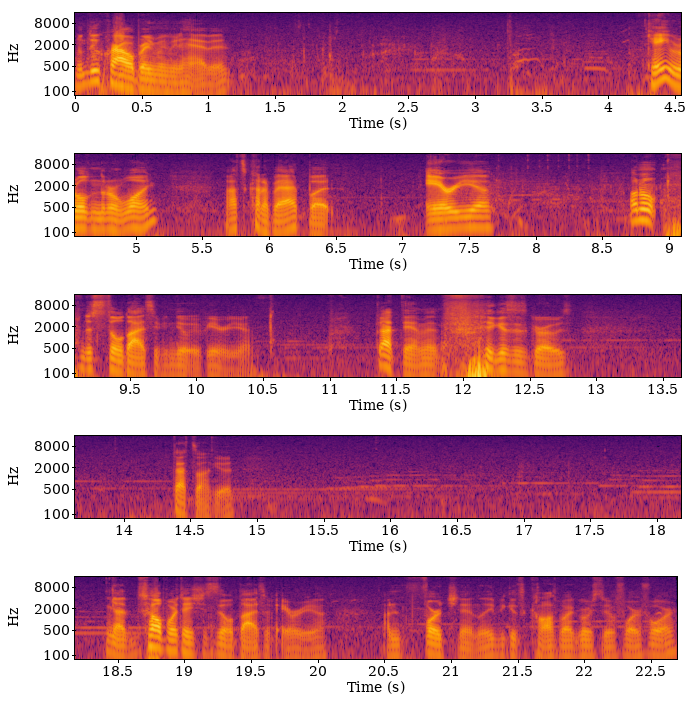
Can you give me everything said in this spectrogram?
We'll do Cryo Brain when we have it. Okay, we rolled another one. That's kind of bad, but area. Oh no, this still dies if you do it with area. God damn it, because this grows. That's not good. Yeah, the teleportation still dies with area. Unfortunately, because Cosmo grows to a 4-4.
